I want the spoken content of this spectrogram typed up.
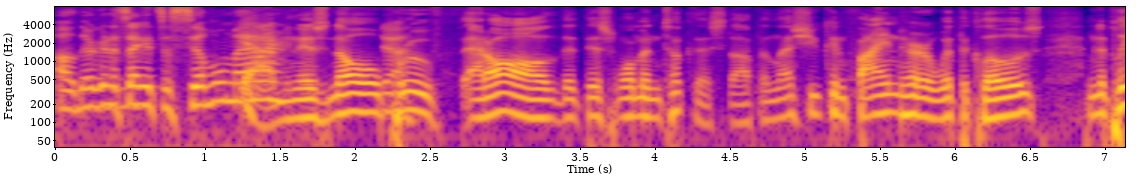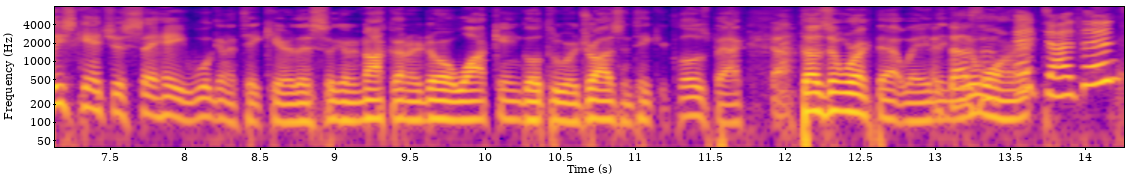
Oh, they're going to say it's a civil matter. Yeah, I mean, there's no Yeah. proof at all that this woman took this stuff unless you can find her with the clothes. I mean, the police can't just say, "Hey, we're going to take care of this." They're going to knock on her door, walk in, go through her drawers, and take your clothes back. Doesn't work that way. They need a doesn't? warrant. it doesn't?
